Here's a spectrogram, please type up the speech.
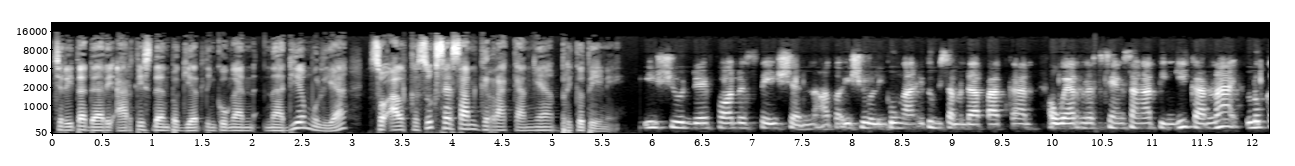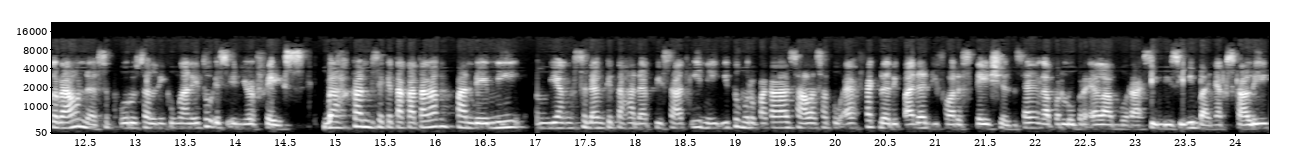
cerita dari artis dan pegiat lingkungan Nadia Mulia soal kesuksesan gerakannya berikut ini isu deforestation atau isu lingkungan itu bisa mendapatkan awareness yang sangat tinggi karena look around us, urusan lingkungan itu is in your face. Bahkan bisa kita katakan pandemi yang sedang kita hadapi saat ini itu merupakan salah satu efek daripada deforestation. Saya nggak perlu berelaborasi di sini banyak sekali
